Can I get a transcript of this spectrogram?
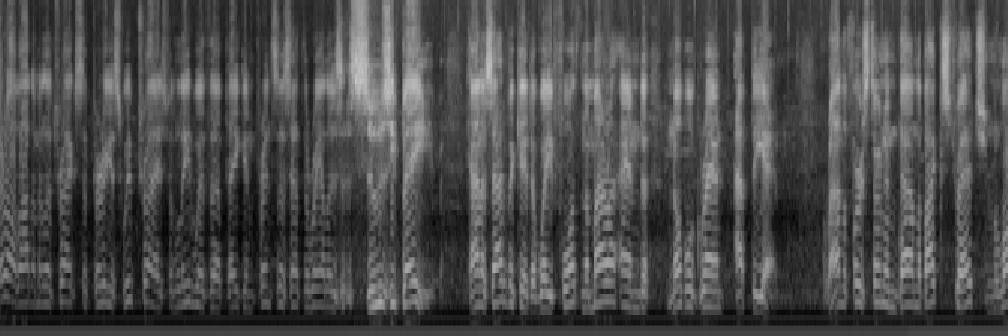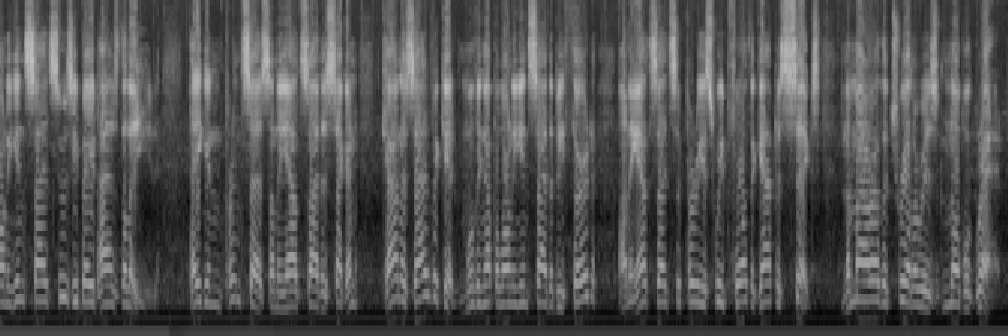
Thereof out in the middle of the track, Superior Sweep tries for the lead with uh, Pagan Princess at the rail is Susie Babe. Canis Advocate away fourth, Namara and Noble Grant at the end. Around the first turn and down the back stretch, Maloney inside, Susie Babe has the lead. Pagan Princess on the outside is second. Canis Advocate moving up along the inside to be third. On the outside, Superior Sweep fourth. The gap is six. Namara, the trailer, is Noble Grant.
